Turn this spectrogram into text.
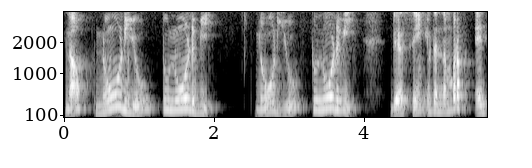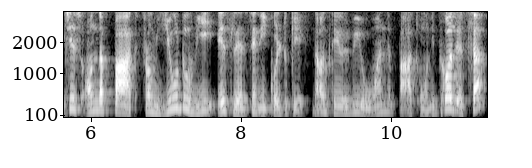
Now node u to node v. Node u to node v. They are saying if the number of edges on the path from u to v is less than equal to k. Now there will be one path only because it's a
